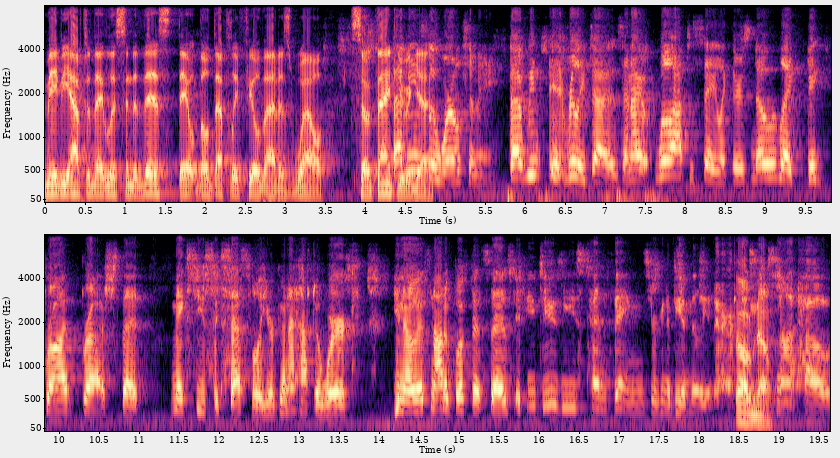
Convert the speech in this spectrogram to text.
maybe after they listen to this, they'll, they'll definitely feel that as well. So thank that you again. That means the world to me. That we, it really does. And I will have to say, like, there's no like big broad brush that makes you successful. You're going to have to work. You know, it's not a book that says if you do these ten things, you're going to be a millionaire. Oh it's no, it's not how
